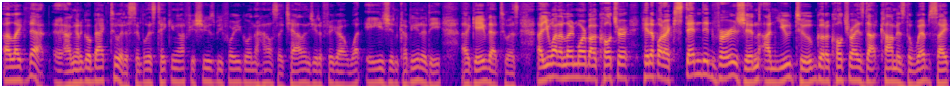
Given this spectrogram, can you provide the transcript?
uh, like that. Uh, I'm gonna go back to it. As simple as taking off your shoes before you go in the house. I challenge you to figure out what Asian community uh, gave that to us. Uh, you want to learn more about culture? Hit up our extended version on YouTube. Go to culturize.com is the website.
